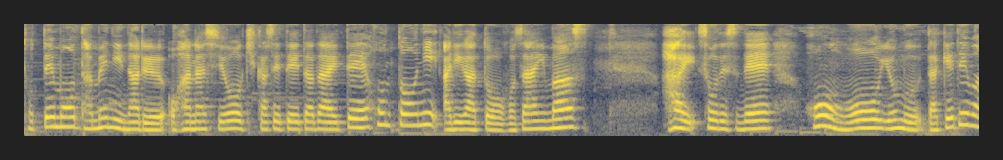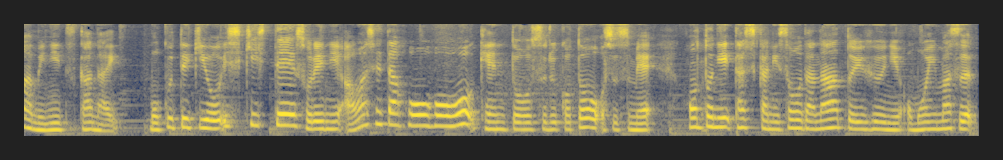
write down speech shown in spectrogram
とてもためになるお話を聞かせていただいて、本当にありがとうございます。はい、そうですね。本を読むだけでは身につかない。目的を意識してそれに合わせた方法を検討することをおすすめ。本当に確かにそうだなというふうに思います。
